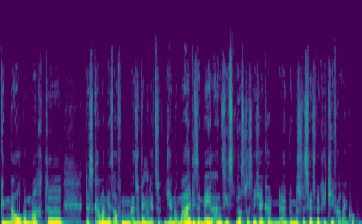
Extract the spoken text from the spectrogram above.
genau gemacht. Äh, das kann man jetzt auf dem, also wenn du jetzt dir normal diese Mail ansiehst, wirst du es nicht erkennen. Äh, du müsstest jetzt wirklich tiefer reingucken.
